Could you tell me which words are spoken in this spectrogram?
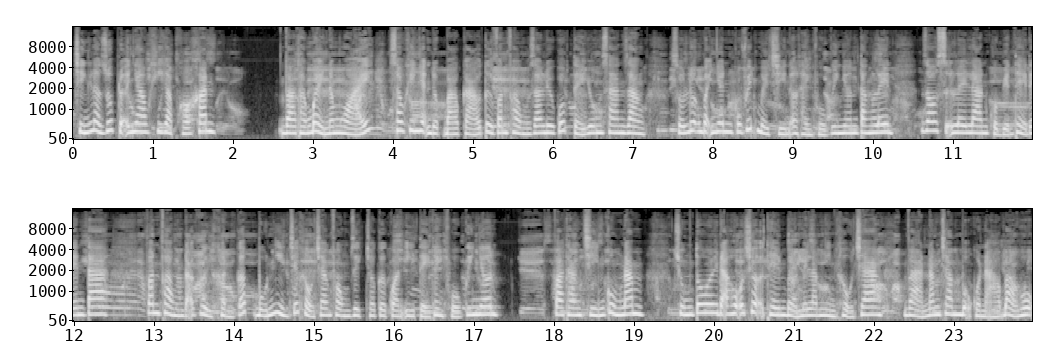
chính là giúp đỡ nhau khi gặp khó khăn. Vào tháng 7 năm ngoái, sau khi nhận được báo cáo từ Văn phòng Giao lưu Quốc tế Yongsan rằng số lượng bệnh nhân COVID-19 ở thành phố Quy Nhơn tăng lên do sự lây lan của biến thể Delta, văn phòng đã gửi khẩn cấp 4.000 chiếc khẩu trang phòng dịch cho cơ quan y tế thành phố Quy Nhơn. Vào tháng 9 cùng năm, chúng tôi đã hỗ trợ thêm 75.000 khẩu trang và 500 bộ quần áo bảo hộ.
